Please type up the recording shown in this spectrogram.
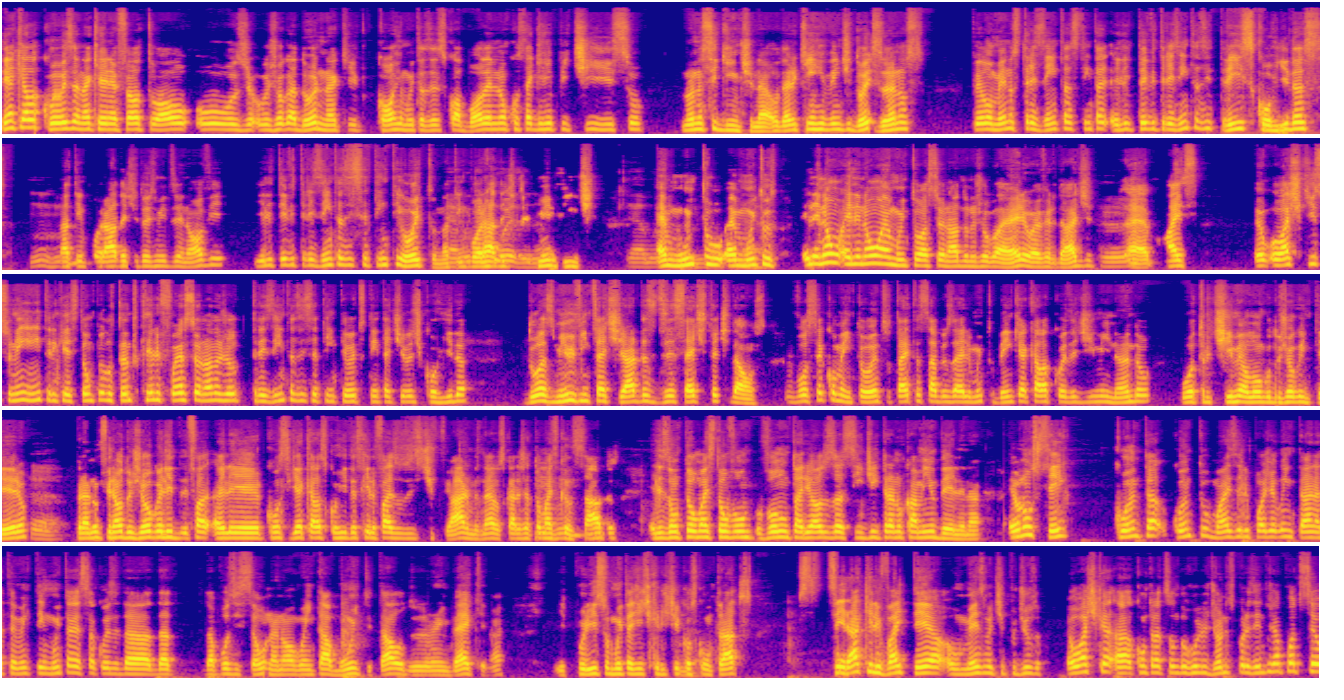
Tem aquela coisa, né, que a NFL atual, o, o jogador, né, que corre muitas vezes com a bola, ele não consegue repetir isso no ano seguinte, né? O Derrick Henry vem de dois anos, pelo menos 300, tenta... ele teve 303 corridas uhum. na temporada de 2019 e ele teve 378 na é temporada coisa, de 2020. Né? É, é muito, é muito. Ele não, ele não é muito acionado no jogo aéreo, é verdade, uhum. é, mas eu, eu, acho que isso nem entra em questão pelo tanto que ele foi acionado no jogo 378 tentativas de corrida 2.027 jardas, 17 touchdowns. Você comentou antes, o Titans sabe usar ele muito bem, que é aquela coisa de minando o outro time ao longo do jogo inteiro, é. para no final do jogo ele, ele conseguir aquelas corridas que ele faz os stiff arms, né? Os caras já estão uhum. mais cansados, eles não estão mais tão voluntariosos assim de entrar no caminho dele, né? Eu não sei quanta, quanto mais ele pode aguentar, né? Também tem muita essa coisa da, da, da posição, né? Não aguentar muito e tal, do running back, né? E por isso muita gente critica os contratos será que ele vai ter o mesmo tipo de uso? Eu acho que a, a contratação do Julio Jones, por exemplo, já pode ser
